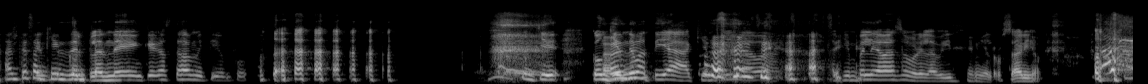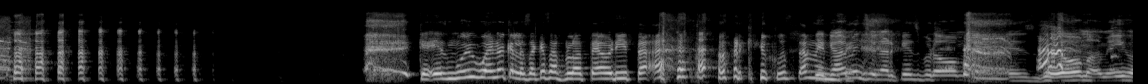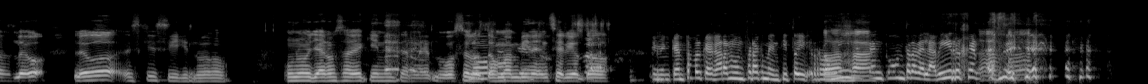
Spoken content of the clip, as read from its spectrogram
antes aquí. Antes del plan de en qué gastaba mi tiempo. ¿Con quién, debatía? ¿A quién, peleaba? ¿A quién peleaba sobre la Virgen y el Rosario? que es muy bueno que lo saques a flote ahorita, porque justamente... Me acaba de mencionar que es broma, es broma, amigos. Luego, luego, es que sí, luego uno ya no sabe aquí en internet, luego se lo toman bien en serio todo. Y me encanta porque agarran un fragmentito y Romina está en contra de la Virgen.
